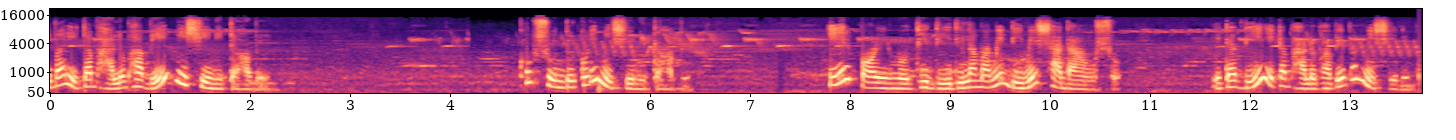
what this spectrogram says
এবার এটা ভালোভাবে মিশিয়ে নিতে হবে। খুব সুন্দর করে মিশিয়ে নিতে হবে। এরপর এর মধ্যে দিয়ে দিলাম আমি ডিমের সাদা অংশ। এটা দিয়ে এটা ভালোভাবে এবার মিশিয়ে নেব।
